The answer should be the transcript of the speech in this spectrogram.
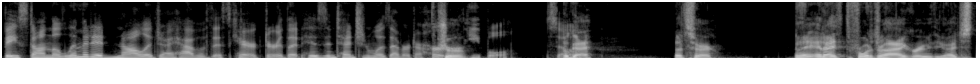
based on the limited knowledge I have of this character that his intention was ever to hurt Sure. people. So Okay, that's fair. And I, and I, for what it's I agree with you. I just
